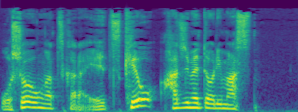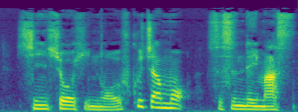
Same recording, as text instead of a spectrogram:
お正月から絵付けを始めております。新商品のおふくちゃんも進んでいます。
